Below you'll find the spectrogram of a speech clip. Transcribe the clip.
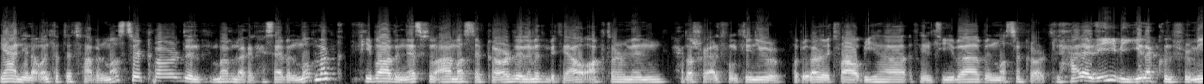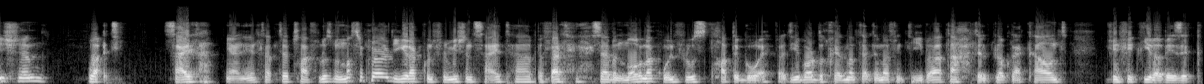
يعني لو انت بتدفع بالماستر كارد المبلغ الحساب المغلق في بعض الناس معاها ماستر كارد ال limit بتاعه أكتر من 11200 يورو فبيقدروا يدفعوا بيها فنتيبا بالماستر كارد. في الحالة دي بيجي لك confirmation وقتي. ساعتها. يعني انت بتدفع فلوس بالماستر كارد يجي لك confirmation ساعتها بفتح الحساب المغلق والفلوس تتحط جواه. فدي برضو خدمة بتقدمها فنتيبا تحت ال blocked account في فينتيبا basic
